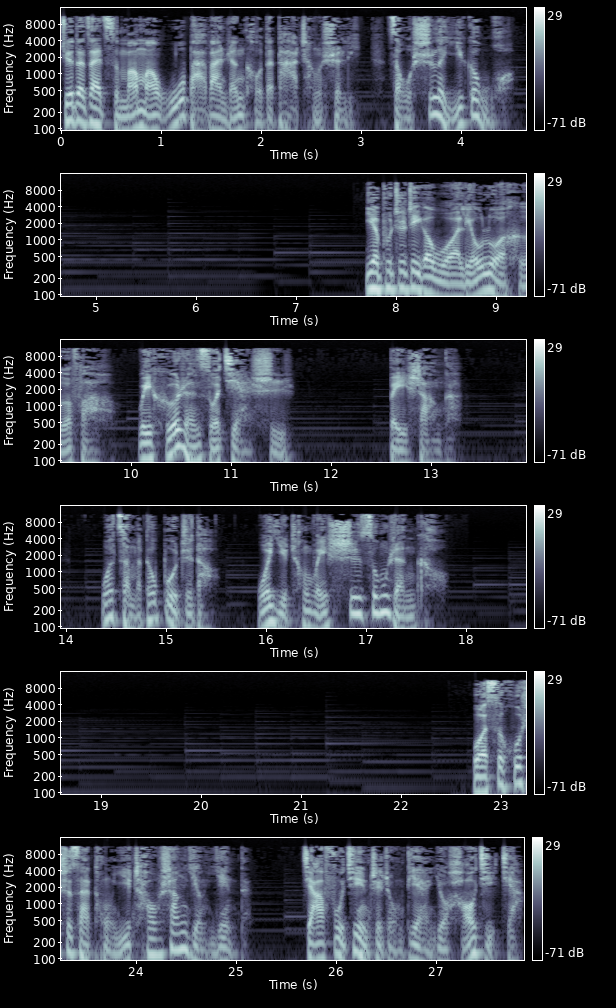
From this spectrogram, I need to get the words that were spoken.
觉得在此茫茫五百万人口的大城市里，走失了一个我，也不知这个我流落何方，为何人所捡拾？悲伤啊！我怎么都不知道。我已成为失踪人口。我似乎是在统一超商影印的，家附近这种店有好几家。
